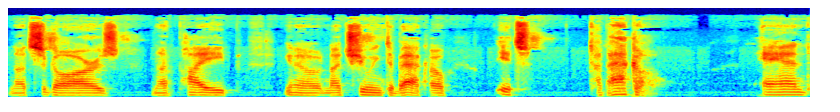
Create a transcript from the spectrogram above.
not cigars, not pipe, you know, not chewing tobacco it's tobacco. And,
